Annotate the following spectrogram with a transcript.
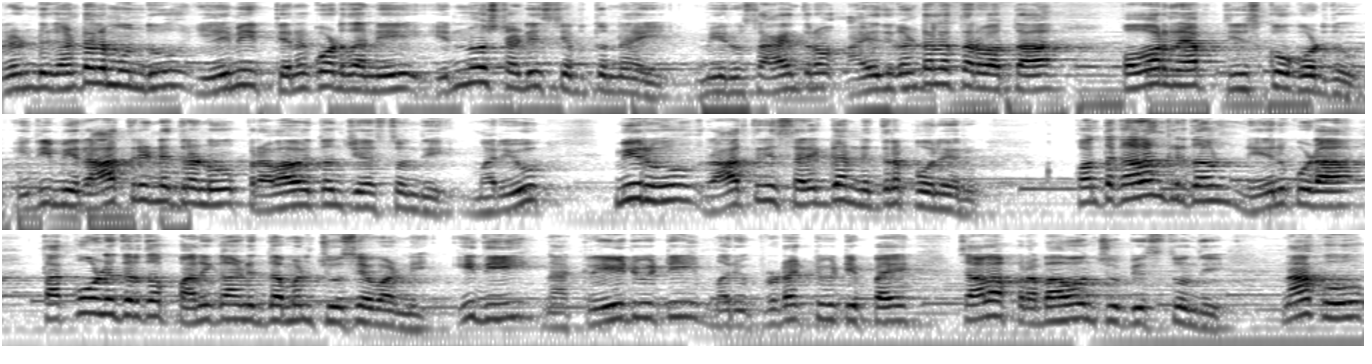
రెండు గంటల ముందు ఏమీ తినకూడదని ఎన్నో స్టడీస్ చెబుతున్నాయి. మీరు సాయంత్రం ఐదు గంటల తర్వాత పవర్ న్యాప్ తీసుకోకూడదు. ఇది మీ రాత్రి నిద్రను ప్రభావితం చేస్తుంది. మరియు మీరు రాత్రి సరిగ్గా నిద్రపోలేరు. కొంతకాలం క్రితం నేను కూడా తక్కువ నిద్రతో పని కానిద్దామని చూసేవాడిని ఇది నా క్రియేటివిటీ మరియు ప్రొడక్టివిటీపై చాలా ప్రభావం చూపిస్తుంది. నాకు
